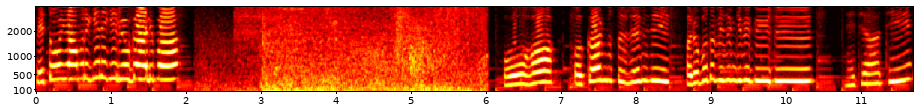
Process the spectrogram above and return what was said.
meteor yağmuru gene geliyor galiba. Oha bakar mısın Remzi? Araba da bizim gibi büyüdü. Necati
